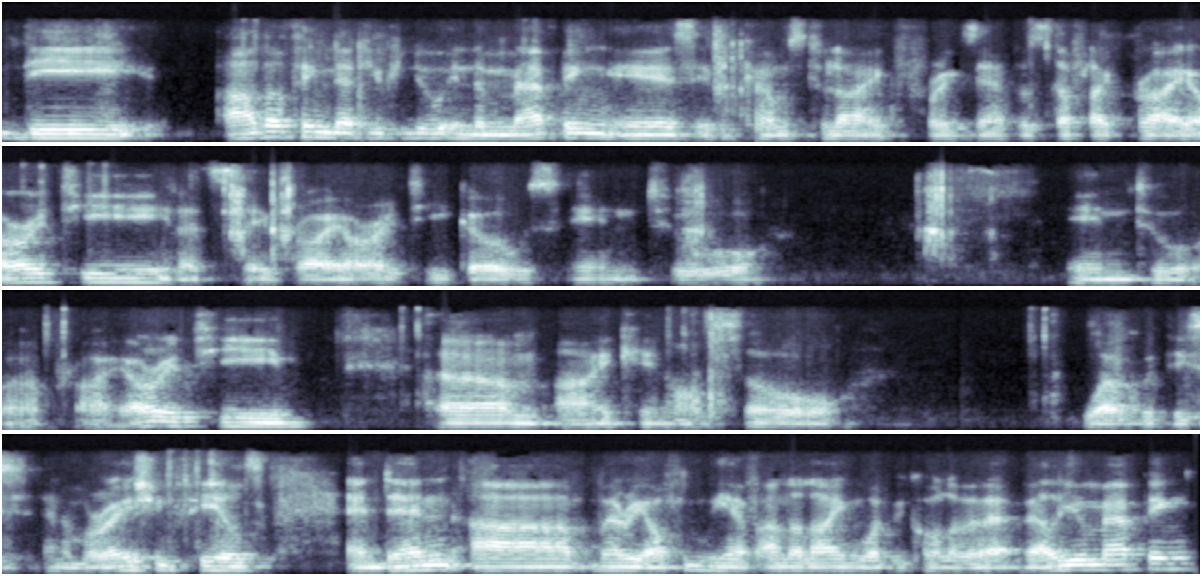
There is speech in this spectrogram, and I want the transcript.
the other thing that you can do in the mapping is if it comes to like, for example, stuff like priority, let's say priority goes into into a priority. Um, I can also work with these enumeration fields. And then uh, very often we have underlying what we call a value mapping.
